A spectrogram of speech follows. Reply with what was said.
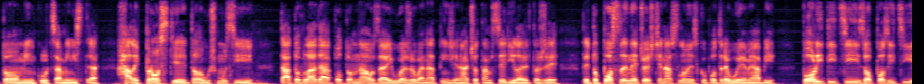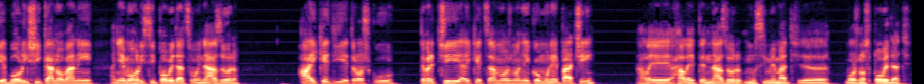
toho Minkulca ministra, ale proste to už musí táto vláda potom naozaj uvažovať nad tým, že na čo tam sedí, pretože to je to posledné, čo ešte na Slovensku potrebujeme, aby politici z opozície boli šikanovaní a nemohli si povedať svoj názor, aj keď je trošku tvrdší, aj keď sa možno niekomu nepáči, ale, ale ten názor musíme mať e, možnosť povedať.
